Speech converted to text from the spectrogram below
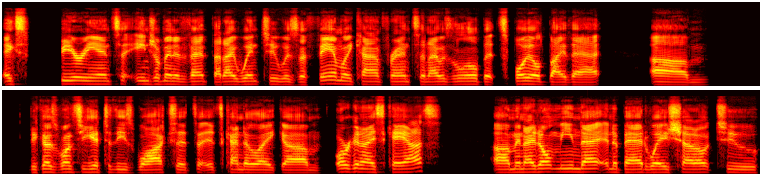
experience, Angelman event that I went to was a family conference, and I was a little bit spoiled by that. Um, because once you get to these walks, it's it's kind of like um, organized chaos, um, and I don't mean that in a bad way. Shout out to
